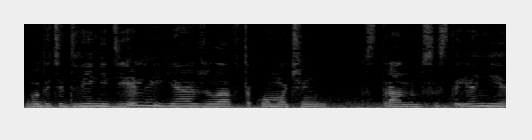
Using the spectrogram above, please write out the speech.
вот эти две недели я жила в таком очень странном состоянии.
